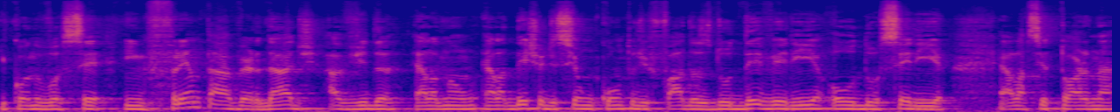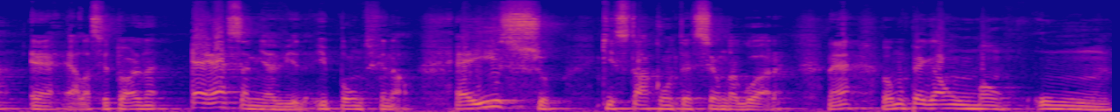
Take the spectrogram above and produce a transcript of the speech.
e quando você enfrenta a verdade, a vida ela não, ela deixa de ser um conto de fadas do deveria ou do seria. Ela se torna é, ela se torna é essa minha vida e ponto final. É isso que está acontecendo agora, né? Vamos pegar um, um,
